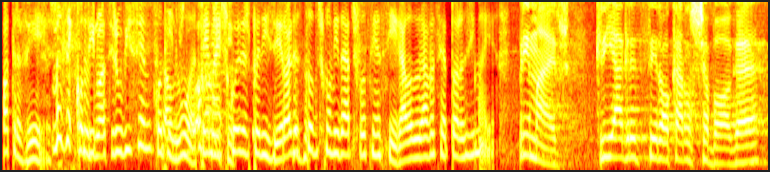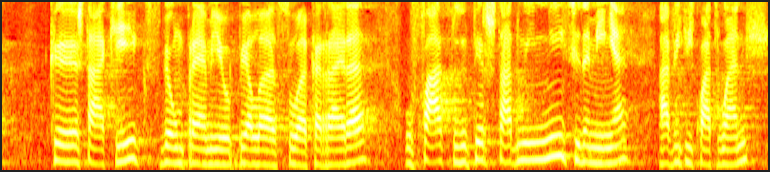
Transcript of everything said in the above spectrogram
Outra vez. Mas é, continua a ser o Vicente. Continua, tem mais coisas para dizer. Olha, se todos os convidados fossem assim, a gala durava 7 horas e meia. Primeiro, queria agradecer ao Carlos Chaboga, que está aqui, que recebeu um prémio pela sua carreira, o facto de ter estado no início da minha, há 24 anos,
